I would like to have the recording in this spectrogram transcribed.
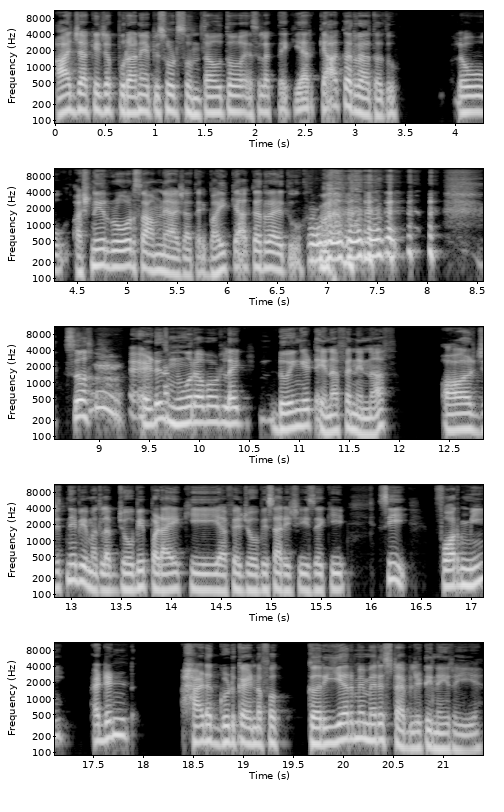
आज जाके जब पुराने एपिसोड सुनता हूँ तो ऐसा लगता है कि यार क्या कर रहा था तू? लो अश्नीर ग्रोवर सामने आ जाता है भाई क्या कर रहा है तू? So it is more about like doing it enough and enough और जितनी भी मतलब जो भी पढ़ाई की या फिर जो भी सारी चीज़ें की see for me I didn't had a good kind of a career में मेरे स्टेबिलिटी नहीं रही है।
